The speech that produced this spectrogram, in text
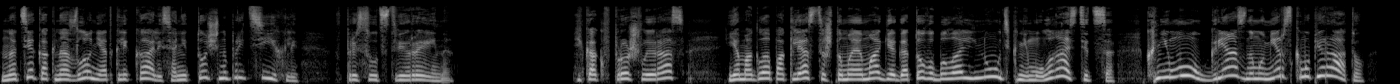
но те, как назло, не откликались, они точно притихли в присутствии Рейна. И как в прошлый раз, я могла поклясться, что моя магия готова была льнуть к нему, ластиться, к нему, грязному мерзкому пирату —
